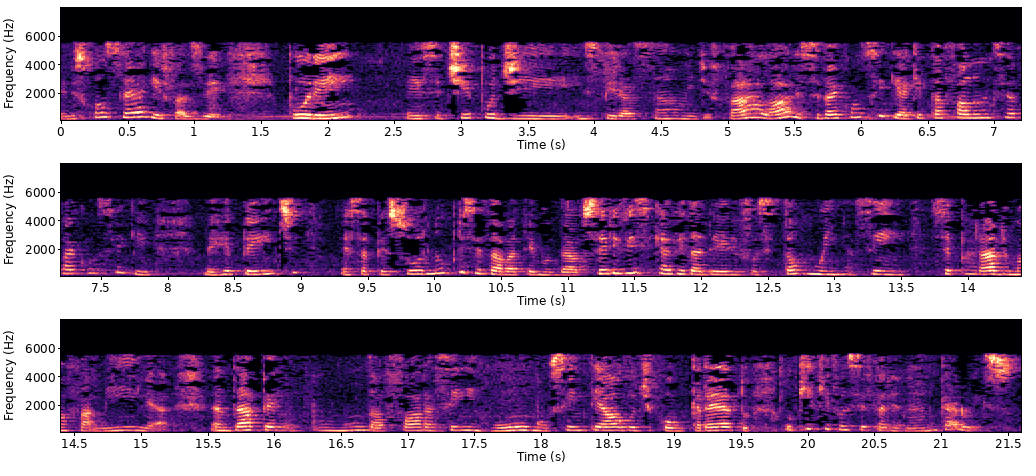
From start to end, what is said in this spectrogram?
Eles conseguem fazer. Porém, esse tipo de inspiração e de fala, olha, você vai conseguir, aqui está falando que você vai conseguir. De repente, essa pessoa não precisava ter mudado. Se ele visse que a vida dele fosse tão ruim assim, separado de uma família, andar pelo mundo afora sem rumo, sem ter algo de concreto, o que, que você faria? Não, eu não quero isso.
